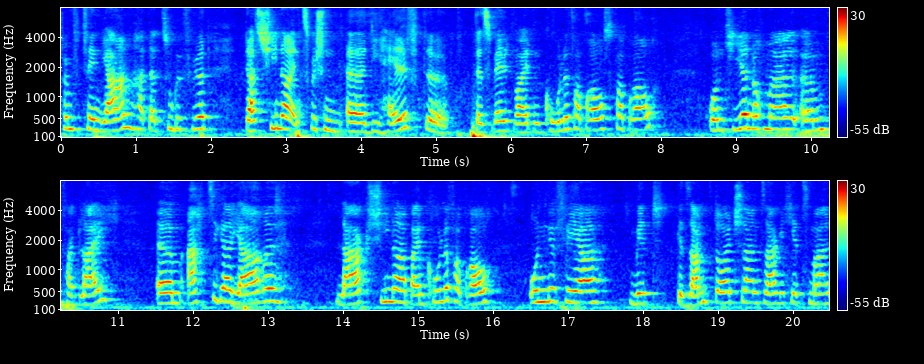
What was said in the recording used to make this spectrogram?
15 Jahren hat dazu geführt, dass China inzwischen äh, die Hälfte des weltweiten Kohleverbrauchs verbraucht. Und hier nochmal ähm, Vergleich. Ähm, 80er Jahre lag China beim Kohleverbrauch ungefähr mit Gesamtdeutschland, sage ich jetzt mal,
